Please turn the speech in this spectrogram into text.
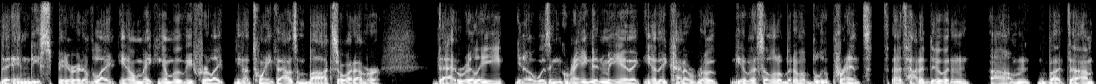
the indie spirit of like you know making a movie for like you know twenty thousand bucks or whatever. That really you know was ingrained in me, and they, you know they kind of wrote give us a little bit of a blueprint. That's how to do it, and um, but um,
